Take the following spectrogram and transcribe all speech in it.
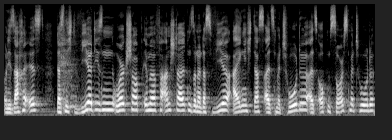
Und die Sache ist, dass nicht wir diesen Workshop immer veranstalten, sondern dass wir eigentlich das als Methode, als Open-Source-Methode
